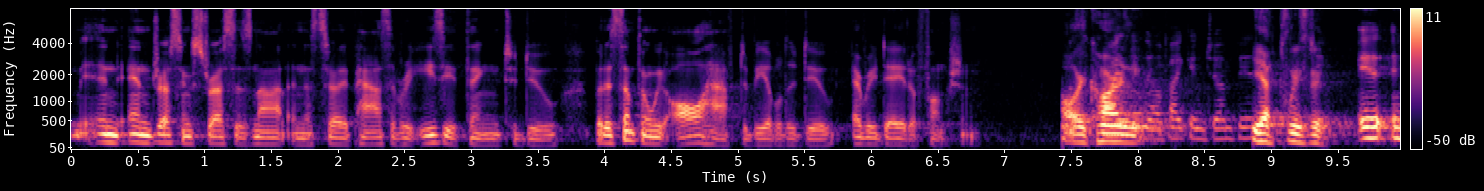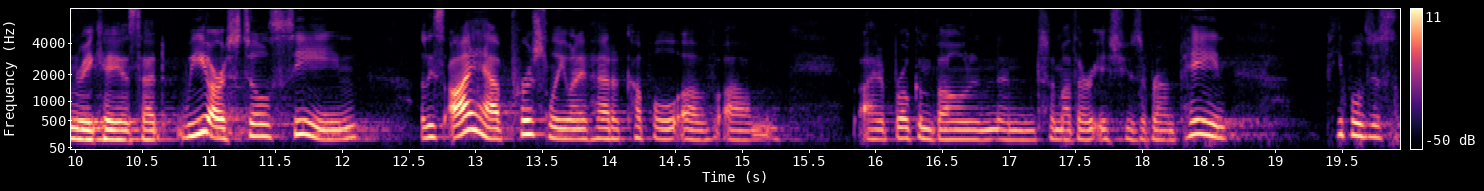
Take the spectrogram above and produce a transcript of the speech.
and, and, addressing stress is not a necessarily passive or easy thing to do, but it's something we all have to be able to do every day to function. Molly Carney. Though, if I can jump in. Yeah, please do. Enrique, is that we are still seeing, at least I have personally, when I've had a couple of, um, I had a broken bone and some other issues around pain, people just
